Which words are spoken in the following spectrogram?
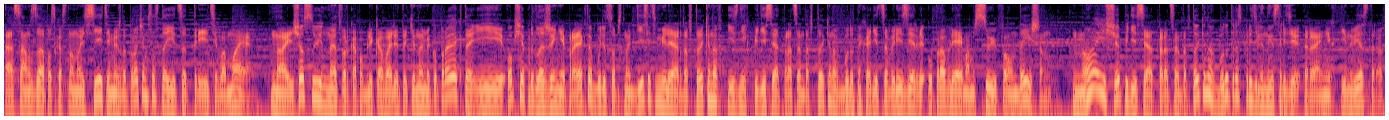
а сам запуск основной сети, между прочим, состоится 3 мая. Ну а еще Суи Network опубликовали токеномику проекта, и общее предложение проекта будет, собственно, 10 миллиардов токенов, из них 50% токенов будут находиться в резерве управляемом Sui Foundation. Ну а еще 50% токенов будут распределены среди ранних инвесторов.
